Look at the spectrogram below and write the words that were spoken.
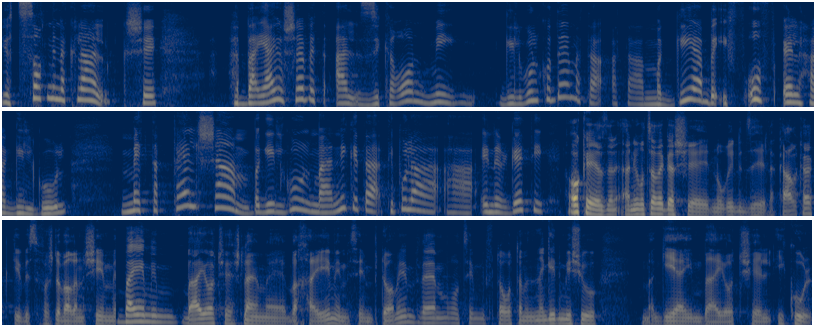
יוצאות מן הכלל. כשהבעיה יושבת על זיכרון מגלגול קודם, אתה, אתה מגיע בעפעוף אל הגלגול. מטפל שם בגלגול, מעניק את הטיפול האנרגטי. אוקיי, okay, אז אני רוצה רגע שנוריד את זה לקרקע, כי בסופו של דבר אנשים באים עם בעיות שיש להם אה, בחיים, עם סימפטומים, והם רוצים לפתור אותם. אז נגיד מישהו מגיע עם בעיות של עיכול,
